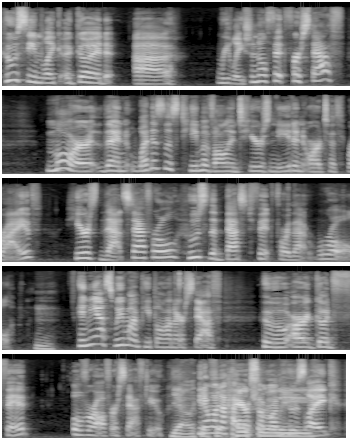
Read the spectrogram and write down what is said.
who seemed like a good uh, relational fit for staff more than what does this team of volunteers need in order to thrive? Here's that staff role. Who's the best fit for that role? And yes we want people on our staff who are a good fit overall for staff too Yeah, like you don't want to hire someone who's like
